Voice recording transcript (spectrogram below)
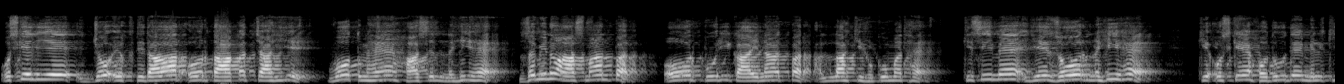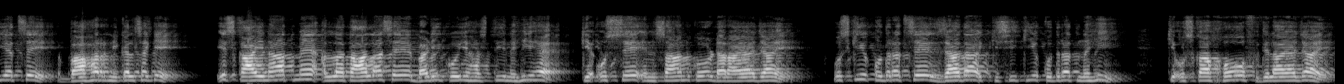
اس کے لیے جو اقتدار اور طاقت چاہیے، وہ تمہیں حاصل نہیں ہے۔ زمین و آسمان پر اور پوری کائنات پر اللہ کی حکومت ہے۔ کسی میں یہ زور نہیں ہے کہ اس کے حدود ملکیت سے باہر نکل سکے۔ اس کائنات میں اللہ تعالیٰ سے بڑی کوئی ہستی نہیں ہے کہ اس سے انسان کو ڈرایا جائے۔ اس کی قدرت سے زیادہ کسی کی قدرت نہیں کہ اس کا خوف دلایا جائے۔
